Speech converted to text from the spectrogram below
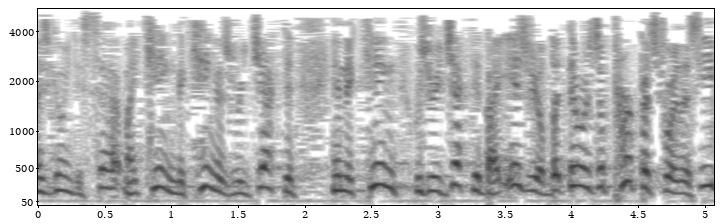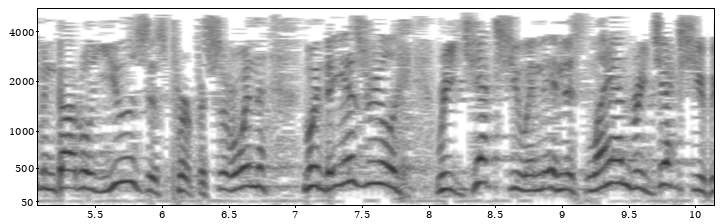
I was going to set up my king. The king was rejected, and the king was rejected by Israel. But there was a purpose for this. Even God will use this purpose. So when the, when the Israel rejects you and, and this land rejects you,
